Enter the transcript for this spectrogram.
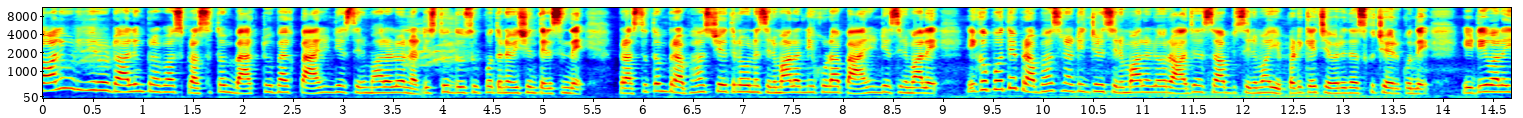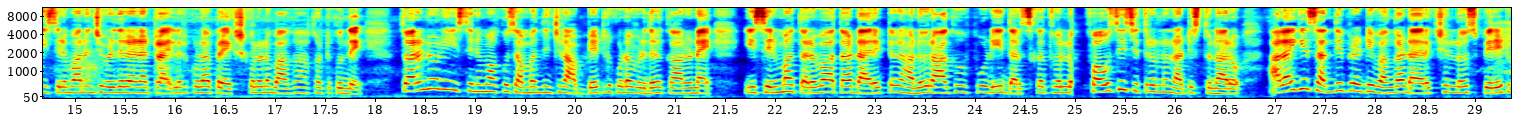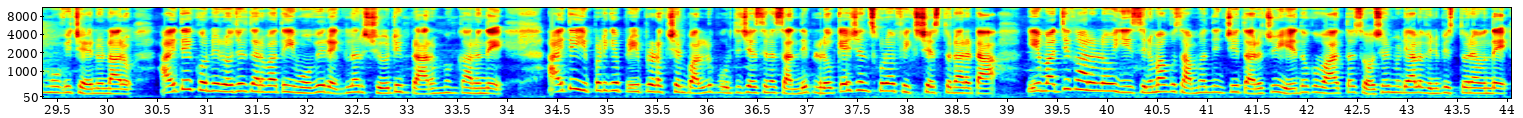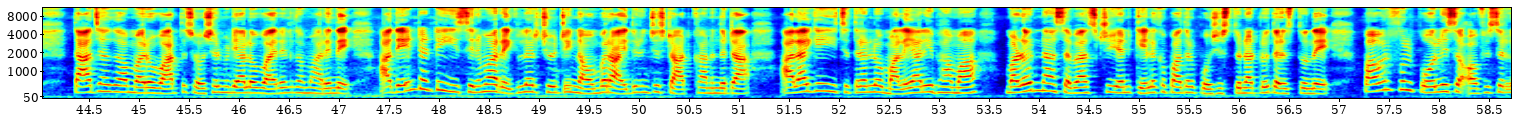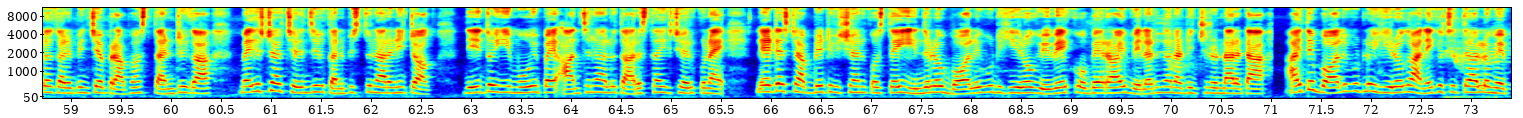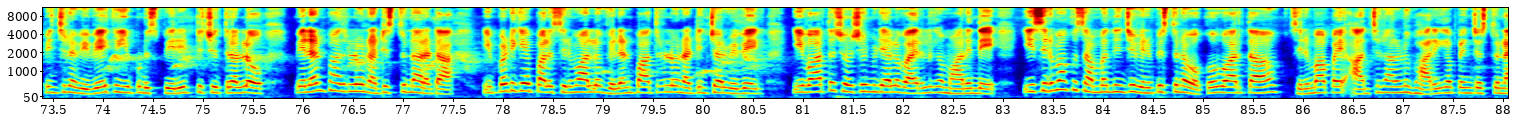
Tollywood hero darling Prabhas ప్రస్తుతం back to back pan India సినిమాలలో నటిస్తూ దూసుకుపోతున్న విషయం తెలిసిందే. ప్రస్తుతం ప్రభాస్ చేతిలో ఉన్న సినిమాలన్నీ కూడా పాన్ ఇండియా సినిమాలే. ఇకపోతే ప్రభాస్ నటించిన సినిమాలలో రాజా సాబ్ సినిమా ఇప్పటికే చివరి దశకు చేరుకుంది. ఇటీవల ఈ సినిమా నుంచి విడుదలైన ట్రైలర్ కూడా ప్రేక్షకులను బాగా ఆకట్టుకుంది. త్వరలోనే ఈ సినిమాకు సంబంధించిన అప్డేట్లు కూడా విడుదల కానున్నాయి. ఈ సినిమా తర్వాత డైరెక్టర్ హను రాఘవపూడి దర్శకత్వంలో ఫౌజీ చిత్రంలో నటిస్తున్నారు. అలాగే సందీప్ రెడ్డి వంగ డైరెక్షన్లో స్పిరిట్ మూవీ చేయనున్నారు. అయితే కొన్ని రోజుల తర్వాత ఈ మూవీ రెగ్యులర్ షూటింగ్ ప్రారంభం కానుంది. అయితే ఇప్పటికే ప్రీ ప్రొడక్షన్ పనులు పూర్తి చేసిన సందీప్ లొకేషన్స్ కూడా ఫిక్స్ చేస్తున్నారట. ఈ మధ్య కాలంలో ఈ సినిమాకు సంబంధించి తరచూ ఏదో ఒక వార్త సోషల్ మీడియాలో వినిపిస్తూనే ఉంది. తాజాగా మరో వార్త సోషల్ మీడియాలో వైరల్గా మారింది. అదేంటంటే ఈ సినిమా రెగ్యులర్ షూటింగ్ నవంబర్ ఐదు నుంచి స్టార్ట్ కానుందట. అలాగే ఈ చిత్రంలో మలయాళీ భామ మడోర్నా సెబాస్టియన్ కీలక పాత్ర పోషిస్తున్నట్లు తెలుస్తుంది. పవర్ఫుల్ పోలీస్ ఆఫీసర్గా కనిపించే ప్రభాస్ తండ్రిగా మెగాస్టార్ చిరంజీవి కనిపిస్తున్నారని టాక్. దీంతో ఈ మూవీపై అంచనాలు తారస్థాయికి చేరుకున్నాయి. లేటెస్ట్ అప్డేట్ విషయానికి వస్తే ఇందులో బాలీవుడ్ హీరో వివేక్ ఒబెరాయ్ విలన్గా నటించనున్నారట. అయితే బాలీవుడ్లో హీరోగా అనేక చిత్రాల్లో మెప్పించిన వివేక్ ఇప్పుడు స్పిరిట్ చిత్రంలో విలన్ పాత్రలో నటిస్తున్నారట. ఇప్పటికే పలు సినిమాల్లో విలన్ పాత్రలో నటించారు వివేక్. ఈ వార్త సోషల్ మీడియాలో వైరల్గా మారింది. ఈ సినిమాకు సంబంధించి వినిపిస్తున్న ఒక్కో వార్త సినిమాపై అంచనాలను భారీగా పెంచేస్తున్నాయి.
